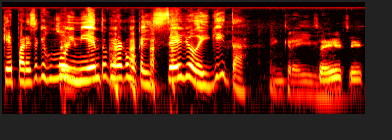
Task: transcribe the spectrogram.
que parece que es un movimiento que era como que el sello de Higuita. Increíble. Sí, sí.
